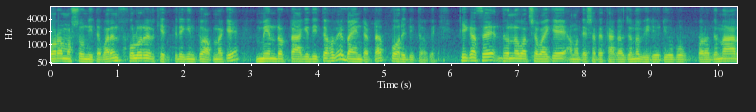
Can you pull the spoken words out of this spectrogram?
পরামর্শও নিতে পারেন। ফ্লোরের ক্ষেত্রে কিন্তু আপনাকে মেন রডটা আগে দিতে হবে বাইন্ডারটা পরে দিতে হবে। ঠিক আছে, ধন্যবাদ সবাইকে আমাদের সাথে থাকার জন্য, ভিডিওটি উপভোগ করার জন্য। আর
